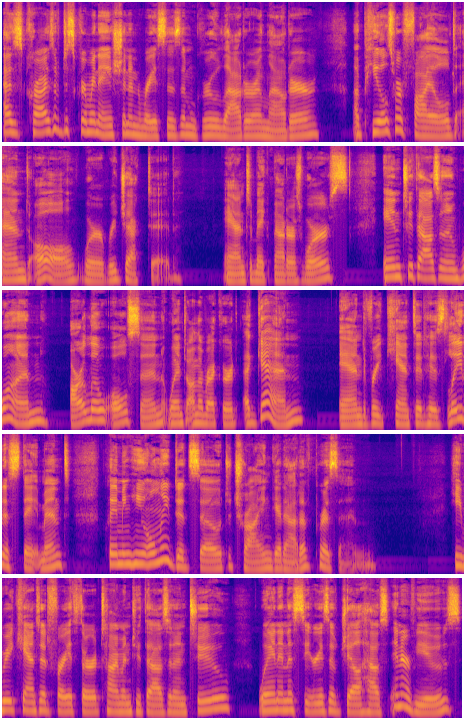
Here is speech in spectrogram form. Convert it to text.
As cries of discrimination and racism grew louder and louder, appeals were filed and all were rejected. And to make matters worse, in 2001, Arlo Olson went on the record again and recanted his latest statement, claiming he only did so to try and get out of prison. He recanted for a third time in 2002 when, in a series of jailhouse interviews,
